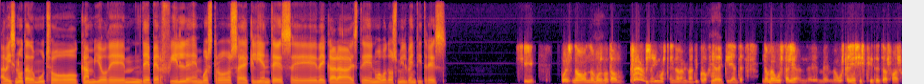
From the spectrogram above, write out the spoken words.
¿Habéis notado mucho cambio de, perfil en vuestros eh, clientes eh, de cara a este nuevo 2023? Sí, pues no, no hemos notado, seguimos teniendo la misma tipología de clientes. No me gustaría, eh, me, gustaría insistir de todas formas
